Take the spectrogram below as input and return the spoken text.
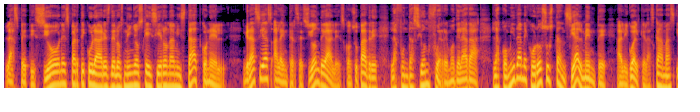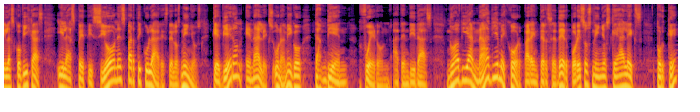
las peticiones particulares de los niños que hicieron amistad con él. Gracias a la intercesión de Alex con su padre, la fundación fue remodelada, la comida mejoró sustancialmente, al igual que las camas y las cobijas, y las peticiones particulares de los niños que vieron en Alex un amigo también fueron atendidas. No había nadie mejor para interceder por esos niños que Alex. ¿Por qué?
